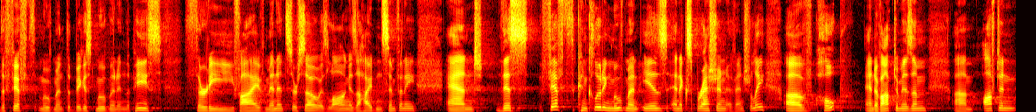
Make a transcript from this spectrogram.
the fifth movement, the biggest movement in the piece. 35 minutes or so, as long as a Haydn symphony. And this fifth concluding movement is an expression, eventually, of hope and of optimism, um, often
